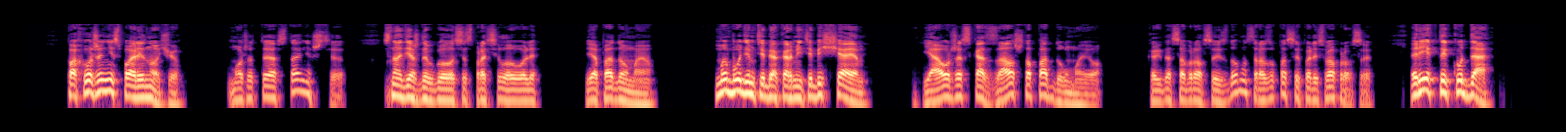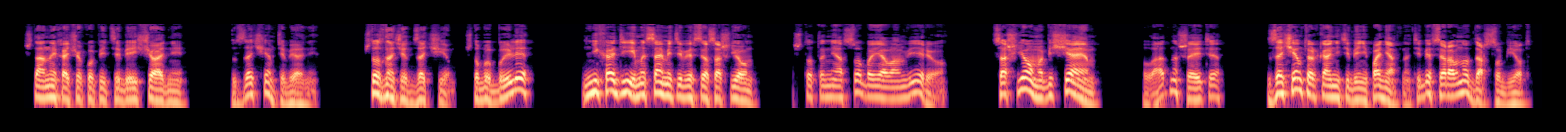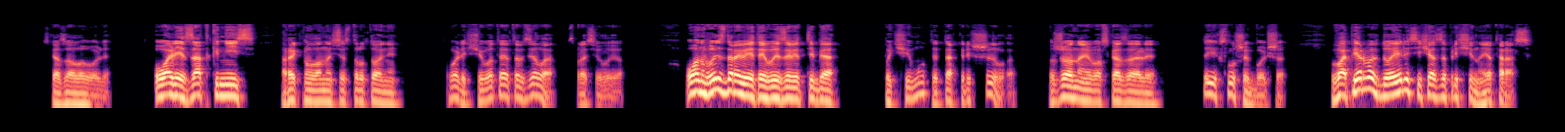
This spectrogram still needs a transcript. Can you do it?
Похоже, не спали ночью. Может, ты останешься? С надеждой в голосе спросила Оля. Я подумаю. Мы будем тебя кормить, обещаем. Я уже сказал, что подумаю. Когда собрался из дома, сразу посыпались вопросы. «Рик, ты куда?» «Штаны хочу купить себе еще одни». «Зачем тебе они?» «Что значит «зачем»? Чтобы были?» «Не ходи, мы сами тебе все сошьем». «Что-то не особо я вам верю». «Сошьем, обещаем». «Ладно, шейте». «Зачем только они тебе непонятно? Тебе все равно Дарс убьет», — сказала Оля. «Оля, заткнись!» — рыкнула на сестру Тони. «Оля, с чего ты это взяла?» — спросил ее. «Он выздоровеет и вызовет тебя». «Почему ты так решила?» Жены его сказали. «Ты их слушай больше. Во-первых, дуэли сейчас запрещены, это раз.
